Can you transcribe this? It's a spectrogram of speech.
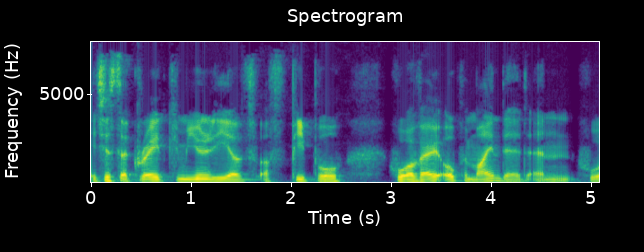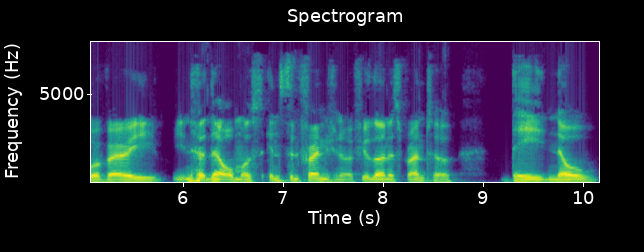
It's just a great community of of people who are very open minded and who are very you know they're almost instant friends. You know, if you learn Esperanto, they know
